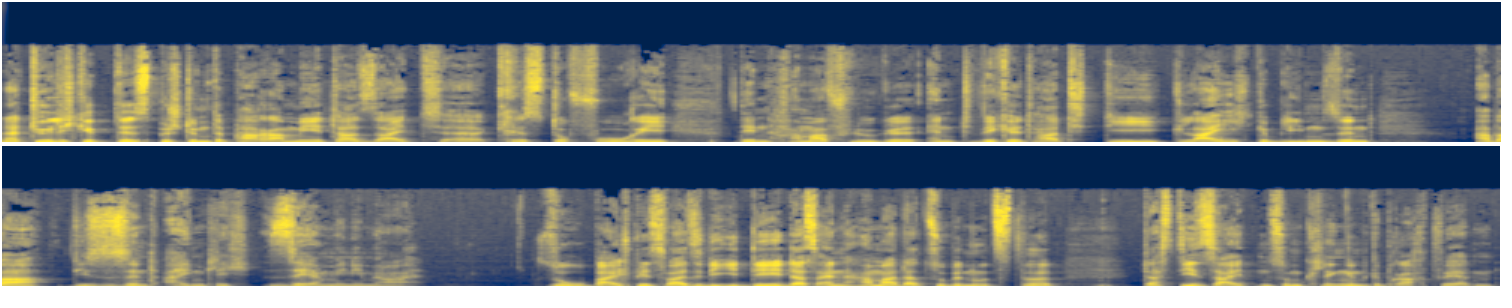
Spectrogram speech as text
Natürlich gibt es bestimmte Parameter, seit äh, Christofori den Hammerflügel entwickelt hat, die gleich geblieben sind, aber diese sind eigentlich sehr minimal. So beispielsweise die Idee, dass ein Hammer dazu benutzt wird, dass die Saiten zum Klingen gebracht werden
